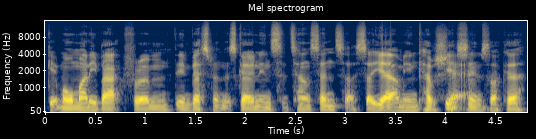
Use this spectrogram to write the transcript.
get more money back from the investment that's going into the town centre. So yeah, I mean, Caversham Yeah. seems like a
